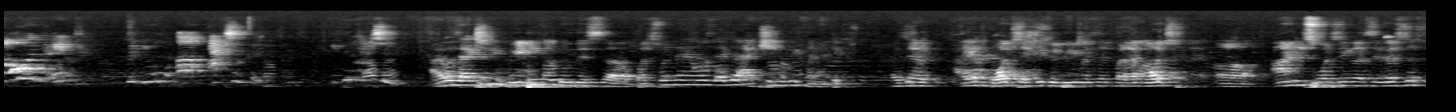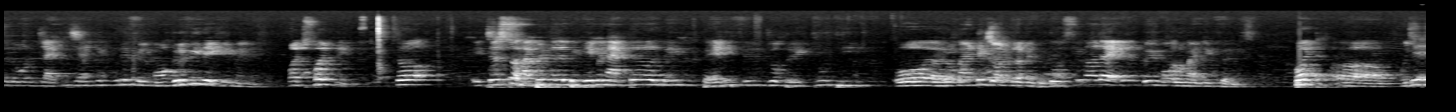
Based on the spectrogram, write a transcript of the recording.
how was it to do a action film इतनी action I was actually waiting to do this. Uh, बचपन में I was like an action movie fanatic. As a, I have watched, I can repeat myself, but I have watched uh, Arnold Schwarzenegger, Sylvester Stallone, Jackie Chan की पूरी filmography देख ली मैंने बचपन में. So it just so happened that I became an actor और मेरी पहली फ़िल्म जो breakthrough थी वो रोमांटिक जॉनर में थी तो उसके बाद I doing more romantic films. But uh, मुझे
